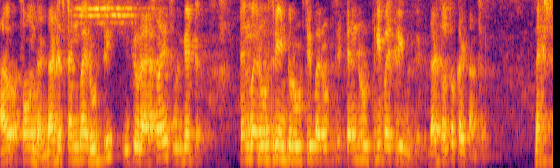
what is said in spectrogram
I found that. That is 10 by root 3. If you rationalize, you will get 10 by root 3 into root 3 by root 3. 10 root 3 by 3 will get. That's also correct answer. Next.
